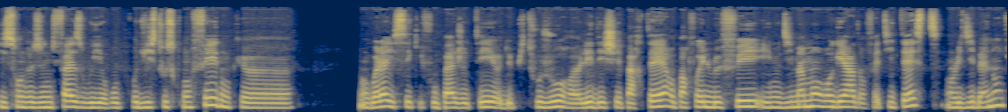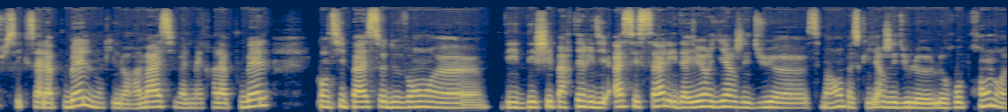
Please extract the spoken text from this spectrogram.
ils sont dans une phase où ils reproduisent tout ce qu'on fait. Donc, donc voilà, il sait qu'il faut pas jeter depuis toujours les déchets par terre. Parfois, il le fait et il nous dit Maman, regarde, en fait, il teste. On lui dit Bah non, tu sais que c'est à la poubelle. Donc, il le ramasse, il va le mettre à la poubelle quand il passe devant euh, des déchets par terre, il dit ah c'est sale. Et d'ailleurs hier j'ai dû, euh, c'est marrant parce que hier j'ai dû le, reprendre.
